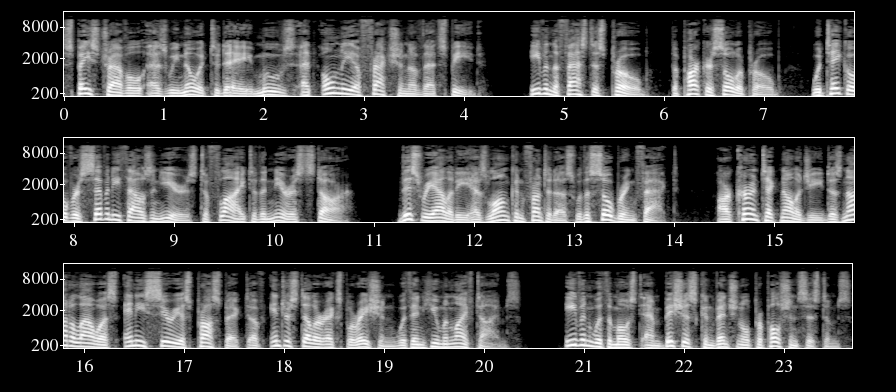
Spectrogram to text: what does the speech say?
Space travel as we know it today moves at only a fraction of that speed. Even the fastest probe, the Parker Solar Probe, would take over 70,000 years to fly to the nearest star. This reality has long confronted us with a sobering fact. Our current technology does not allow us any serious prospect of interstellar exploration within human lifetimes. Even with the most ambitious conventional propulsion systems,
